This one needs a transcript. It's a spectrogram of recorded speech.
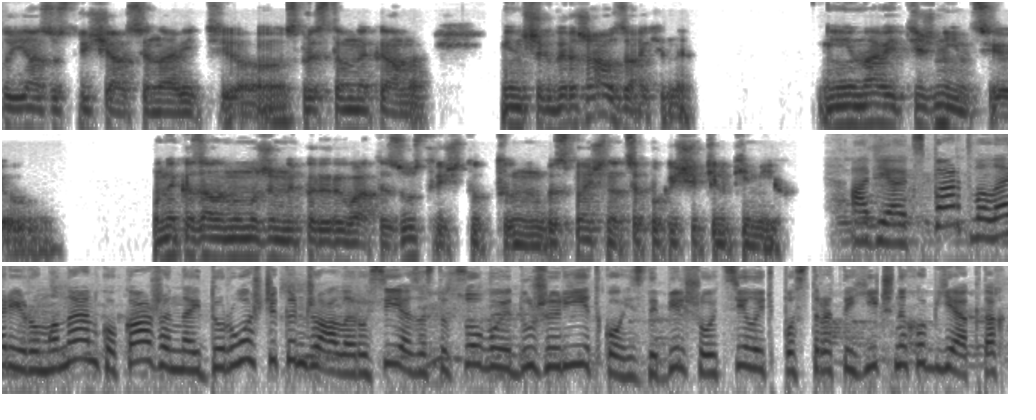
Я зустрічався навіть е, з представниками інших держав західних, і навіть ті ж німці. Вони казали, ми можемо не переривати зустріч. Тут безпечно, це поки що тільки міг. Авіаексперт Валерій Романенко каже, найдорожчі кинджали Росія застосовує дуже рідко і здебільшого цілить по стратегічних об'єктах.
